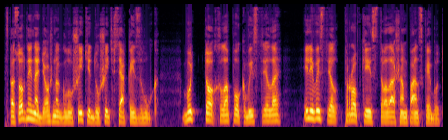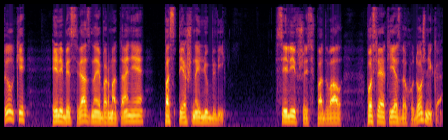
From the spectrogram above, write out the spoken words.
способный надежно глушить и душить всякий звук, будь то хлопок выстрела или выстрел пробки из ствола шампанской бутылки или бессвязное бормотание поспешной любви. Вселившись в подвал после отъезда художника,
